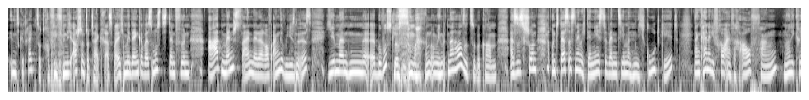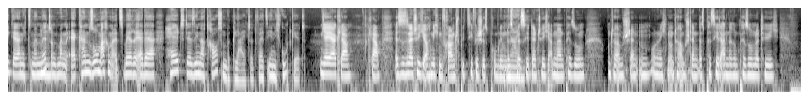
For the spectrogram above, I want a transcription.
ins Getränk zu tropfen, finde ich auch schon total krass, weil ich mir denke, was muss es denn für eine Art Mensch sein, der darauf angewiesen ist, jemanden äh, bewusstlos zu machen, um ihn mit nach Hause zu bekommen. Also es ist schon, und das ist nämlich der nächste, wenn es jemandem nicht gut geht, dann kann er die Frau einfach auffangen, ne, die kriegt ja da nichts mehr mit mhm. und man, er kann so machen, als wäre er der Held, der sie nach draußen begleitet, weil es ihr nicht gut geht. Ja, ja, klar, klar. Es ist natürlich auch nicht ein frauenspezifisches Problem. Das Nein. passiert natürlich anderen Personen unter Umständen oder nicht nur unter Umständen. Das passiert anderen Personen natürlich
